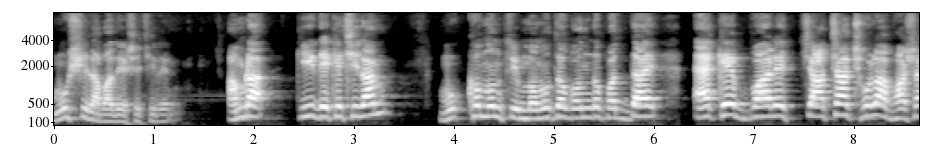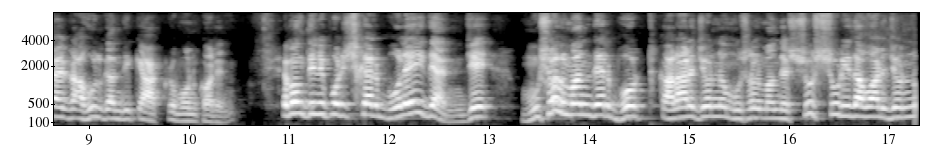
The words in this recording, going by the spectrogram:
মুর্শিদাবাদে এসেছিলেন। আমরা কি দেখেছিলাম? মুখ্যমন্ত্রী মমতা বন্দ্যোপাধ্যায় একেবারে চাচা ছোলা ভাষায় রাহুল গান্ধীকে আক্রমণ করেন। এবং তিনি পরিষ্কার বলেই দেন যে, মুসলমানদের ভোট কাড়ার জন্য, মুসলমানদের সুশ্রুরি দেওয়ার জন্য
